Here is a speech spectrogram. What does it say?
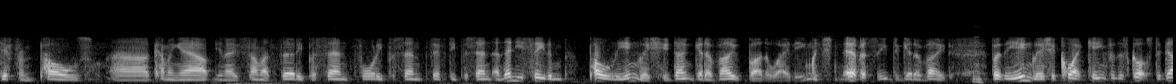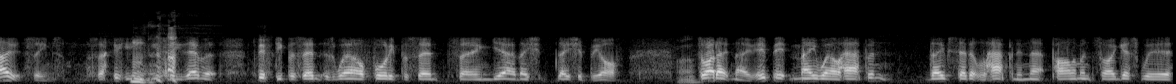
different polls uh, coming out. You know, some are thirty percent, forty percent, fifty percent, and then you see them poll the English, who don't get a vote. By the way, the English never seem to get a vote, but the English are quite keen for the Scots to go. It seems. So you, you see them at fifty percent as well, forty percent saying, yeah, they should they should be off. So I don't know. It, it may well happen. They've said it will happen in that Parliament. So I guess we're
